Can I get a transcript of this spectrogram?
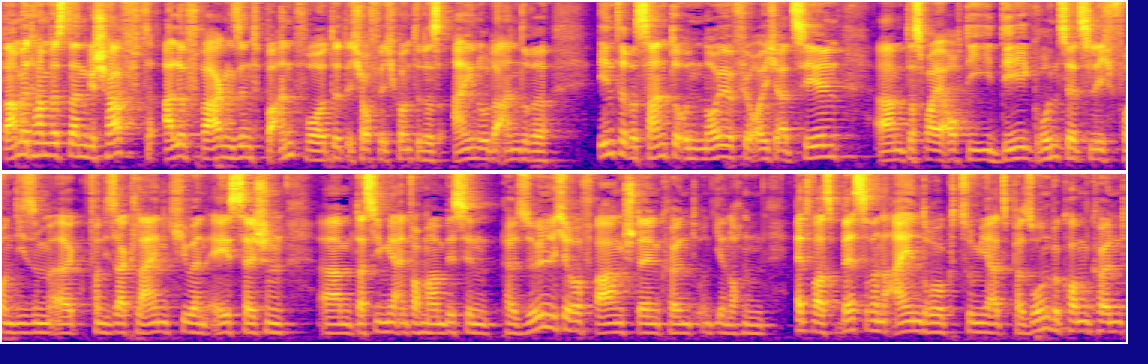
Damit haben wir es dann geschafft. Alle Fragen sind beantwortet. Ich hoffe, ich konnte das ein oder andere interessante und neue für euch erzählen. Ähm, das war ja auch die Idee grundsätzlich von, diesem, äh, von dieser kleinen QA-Session, ähm, dass ihr mir einfach mal ein bisschen persönlichere Fragen stellen könnt und ihr noch einen etwas besseren Eindruck zu mir als Person bekommen könnt.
